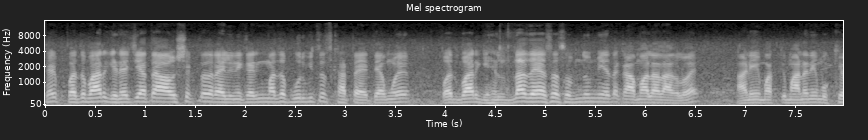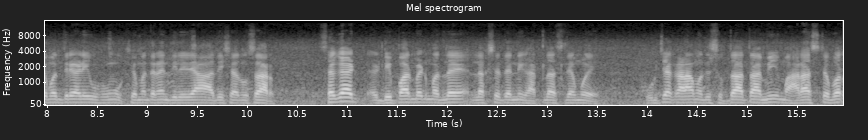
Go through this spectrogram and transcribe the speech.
काही पदभार घेण्याची आता आवश्यकता राहिली नाही कारण माझं पूर्वीचंच खातं आहे. त्यामुळे पदभार घेतला जाय असं समजून मी आता कामाला लागलो आहे. आणि मग माननीय मुख्यमंत्री आणि उपमुख्यमंत्र्यांनी दिलेल्या आदेशानुसार सगळ्या डिपार्टमेंटमधले लक्ष त्यांनी घातलं असल्यामुळे पुढच्या काळामध्ये सुद्धा आता आम्ही महाराष्ट्रभर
